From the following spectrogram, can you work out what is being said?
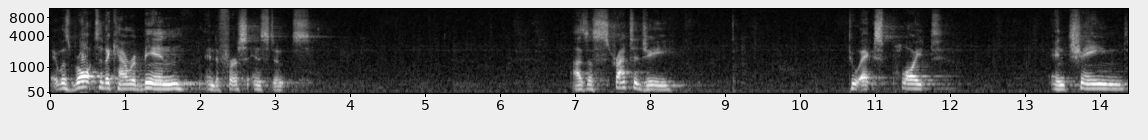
It was brought to the Caribbean in the first instance as a strategy to exploit enchained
